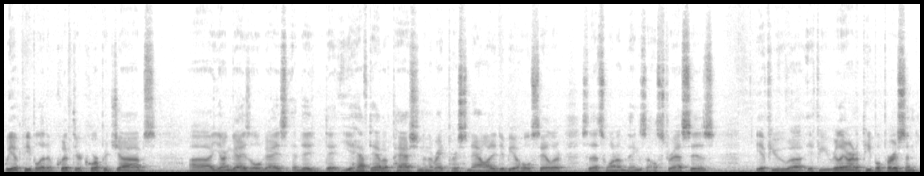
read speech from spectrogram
We have people that have quit their corporate jobs, uh, young guys, old guys, and they, they, you have to have a passion and the right personality to be a wholesaler. So that's one of the things I'll stress is if you uh, if you really aren't a people person,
